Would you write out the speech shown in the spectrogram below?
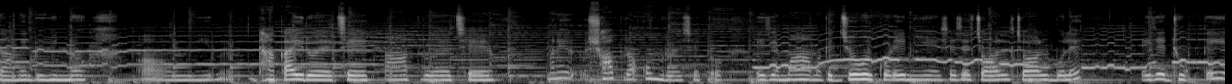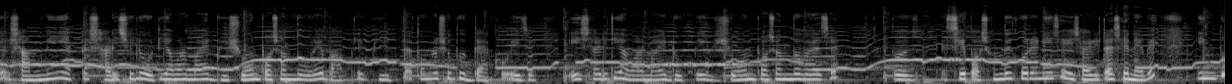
দামের, বিভিন্ন ঢাকাই রয়েছে, তাঁত রয়েছে। মানে সব রকম রয়েছে তো। এই যে মা আমাকে জোর করে নিয়ে এসেছে, চল চল বলে। এই যে ঢুকতেই সামনেই একটা শাড়ি ছিল, ওটি আমার মায়ের ভীষণ পছন্দ। ওরে বাপরে, ভিড়টা তোমরা শুধু দেখো। এই যে, এই শাড়িটি আমার মায়ের ঢুকতেই ভীষণ পছন্দ হয়েছে। তো সে পছন্দই করে নিয়েছে, এই শাড়িটা সে নেবে। কিন্তু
